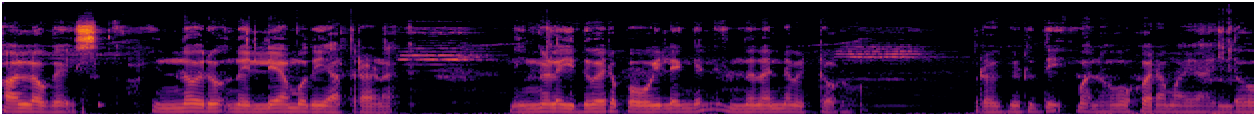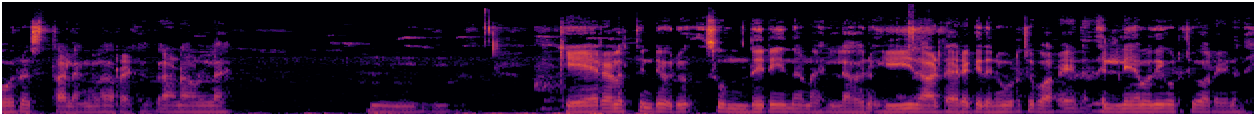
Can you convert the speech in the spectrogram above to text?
ഹലോ ഗൈസ് ഇന്നൊരു നെല്ലിയാമ്പതി യാത്രയാണ്. നിങ്ങൾ ഇതുവരെ പോയില്ലെങ്കിൽ ഇന്ന് തന്നെ വിട്ടോളൂ. പ്രകൃതി മനോഹരമായ എന്തോരം സ്ഥലങ്ങളാണ് കാണാനുള്ള. കേരളത്തിന്റെ ഒരു സുന്ദരി എന്നാണ് എല്ലാവരും ഈ നാട്ടുകാരൊക്കെ ഇതിനെക്കുറിച്ച് പറയണത് നെല്ലിയാമ്പതിയെക്കുറിച്ച് പറയണത്.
